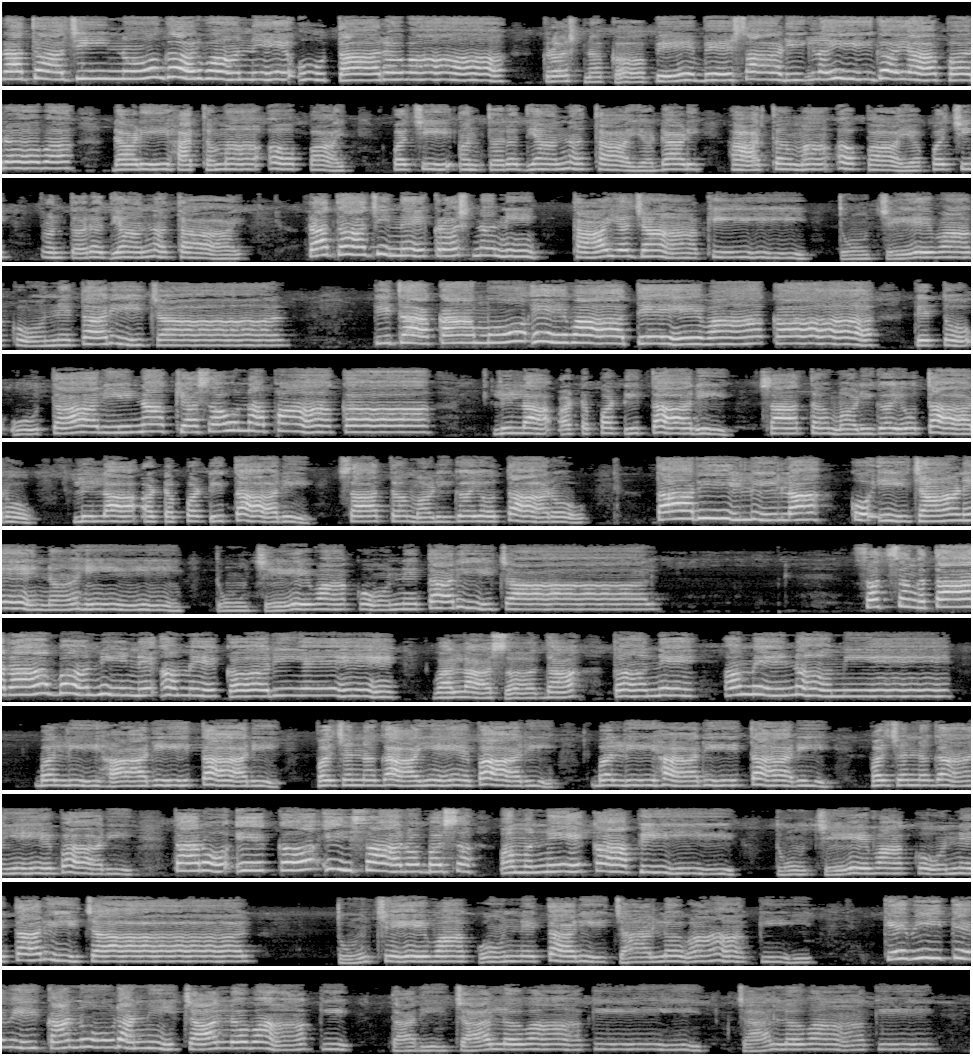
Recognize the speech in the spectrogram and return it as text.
રાધાજીનો ગર્વને ઉતારવા કૃષ્ણ કપે બેસાડી લઈ ગયા ફરવા. ડાળી હાથમાં અપાય પછી અંતર ધ્યાન થાય. ડાળી હાથમાં અપાય પછી અંતર ધ્યાન થાય. રાધાજીને કૃષ્ણની થાય ઝાંખી. તું ચે કોને તારી ચાલ? કીધા કામો એવા તેવા કા? તે તો ઉતારી નાખ્યા સૌના ફાંકા. લીલા અટપટી તારી સાત મળી ગયો તારો. લીલા અટપટી તારી સાત મળી ગયો તારો. તારી લીલા કોઈ જાણે નહીં. તું છે કોને તારી ચાલ? સત્સંગ તારા બનીને અમે કરીએ. વાલા સદા તને અમે નમીએ. બલિહારી તારી ભજન ગાયે ભારી. બલિહારી તારી ભજન ગાયે ભારી તારો એક ઈશારો બસ અમને કાફી તું છે વાકો ને તારી ચાલ? તું છે વાકો ને તારી ચાલ વાકી? કેવી કેવી કાનુડાની ચાલ વાકી? તારી ચાલ વાકી, ચાલ વાંકી.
